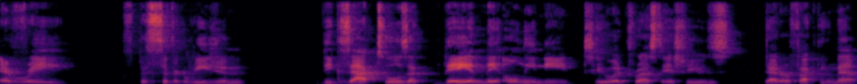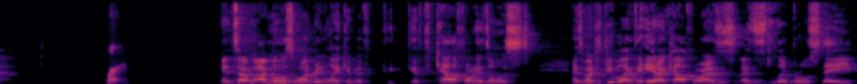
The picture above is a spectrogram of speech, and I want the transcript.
every specific region the exact tools that they and they only need to address issues that are affecting them. Right. And so I'm, I'm almost wondering, like, if if California is almost as much as people like to hate on California as as this liberal state,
